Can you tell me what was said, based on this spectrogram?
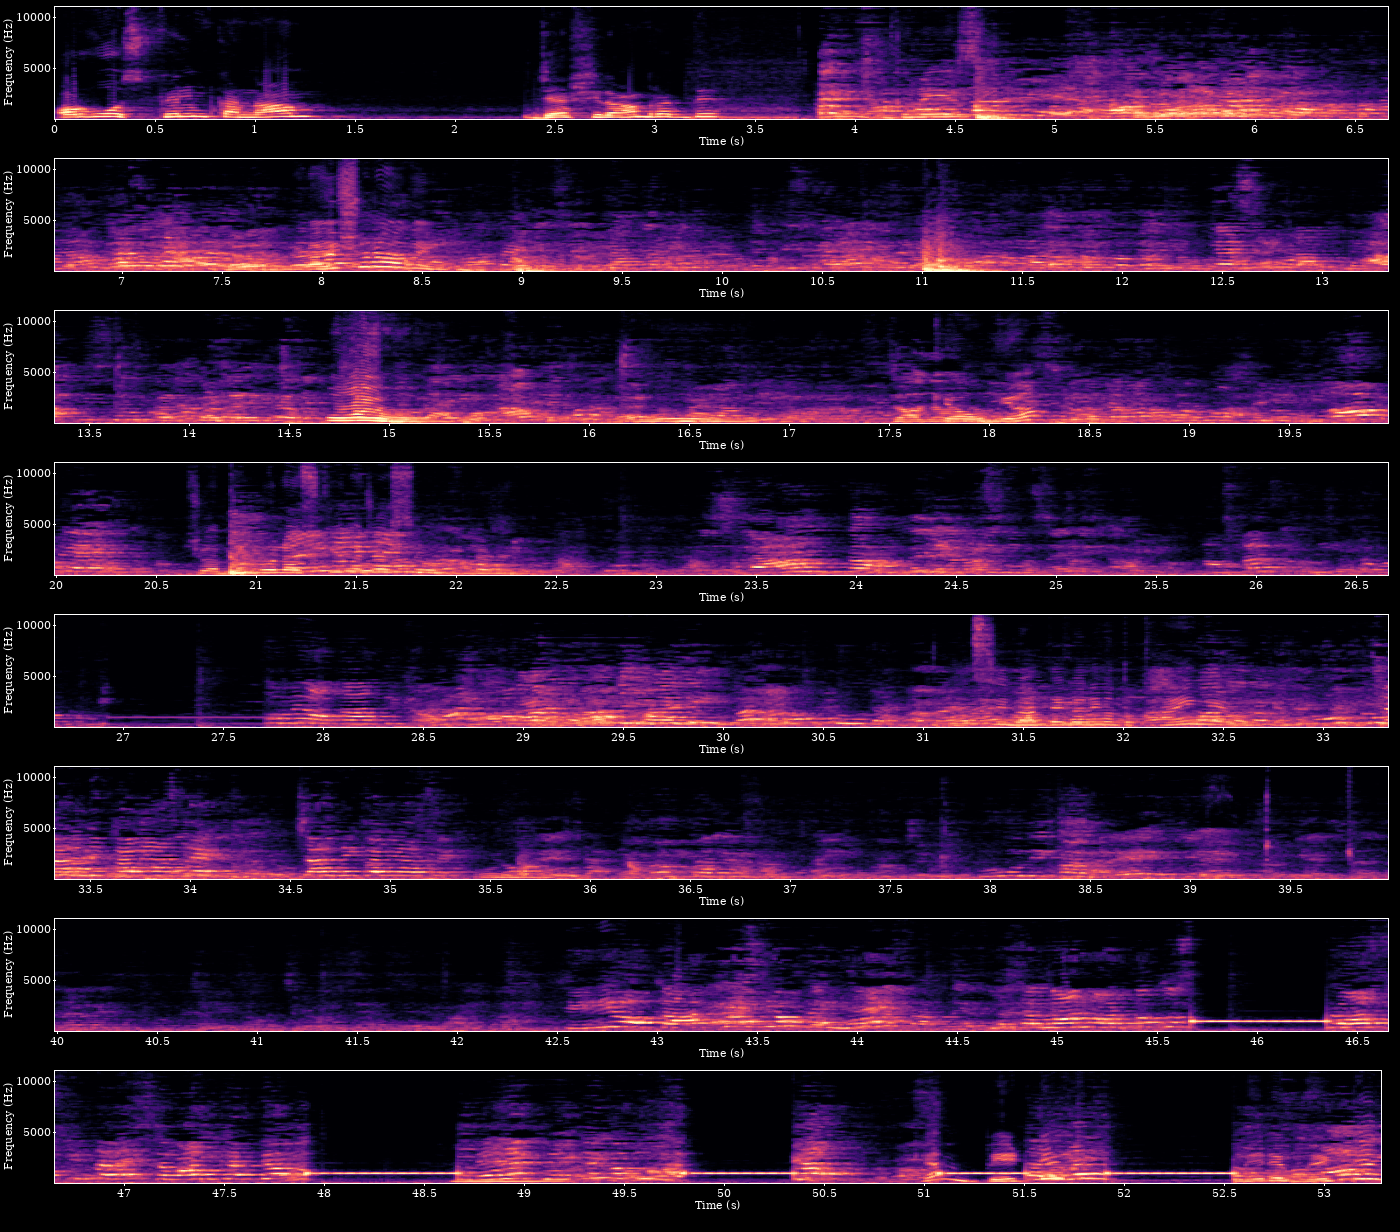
और वो उस फ़िल्म का नाम जय श्री राम रख दे। लड़ाई शुरू हो गई। ओए होए क्या हो गया? जो अभी बोला उसकी वजह से होगी लड़ाई। ऐसी बातें करेंगे तो खाएँगे और क्या? चल निकल यहाँ से चल निकल यहाँ से। तेरी औकात कैसी हो गई है। मुसलमान औरतों को क्रॉस की तरह इस्तेमाल करते हो। मेरे बेटे को क्या बेटे? को मेरे बेटे?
